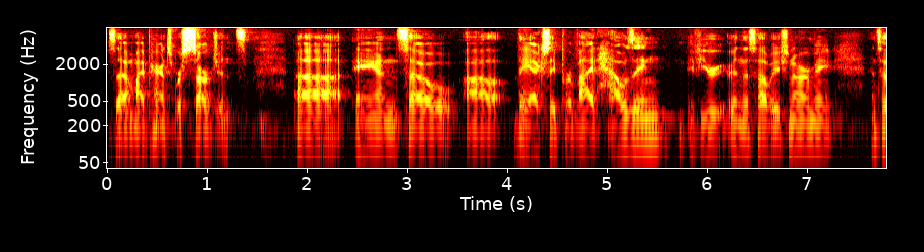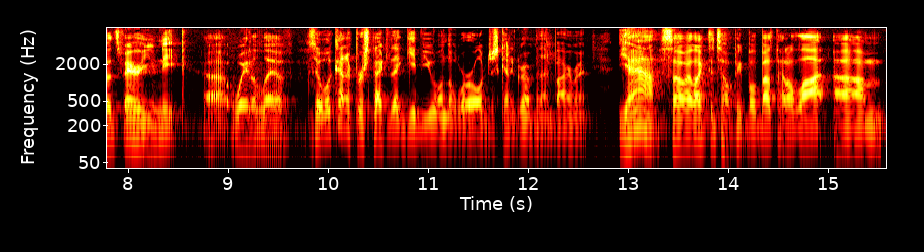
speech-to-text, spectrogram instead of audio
So my parents were sergeants. Uh, and so uh, they actually provide housing if you're in the Salvation Army, and so it's very unique uh, way to live. So what kind of perspective that give you on the world, just kind of growing up in that environment? Yeah, so I like to tell people about that a lot. Um,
